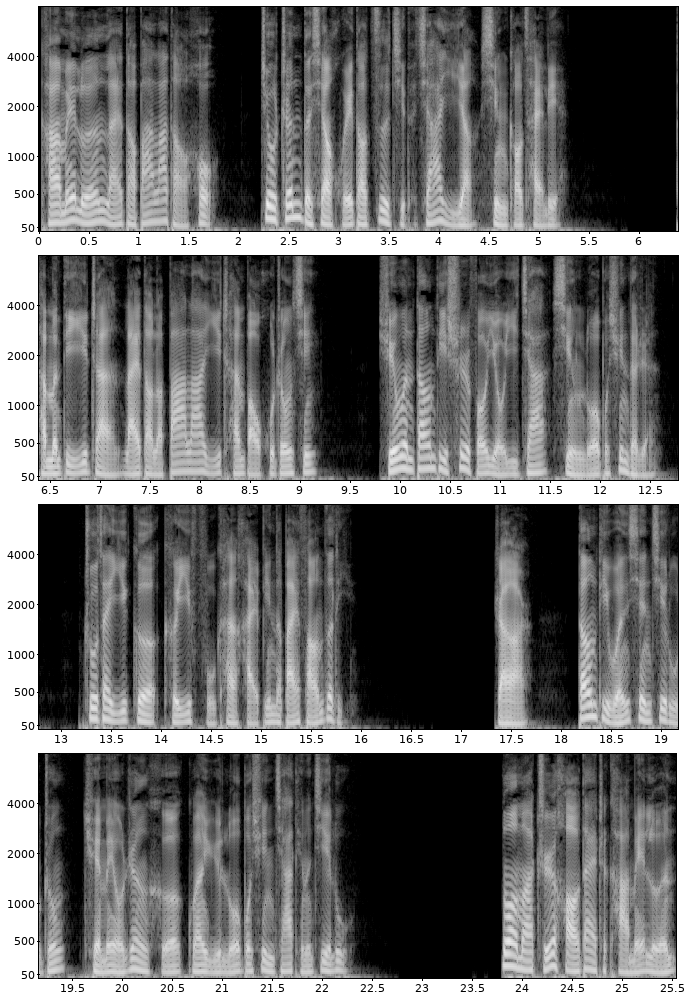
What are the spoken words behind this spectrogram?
卡梅伦来到巴拉岛后。就真的像回到自己的家一样兴高采烈。他们第一站来到了巴拉遗产保护中心，询问当地是否有一家姓罗伯逊的人，住在一个可以俯瞰海滨的白房子里。然而，当地文献记录中却没有任何关于罗伯逊家庭的记录。诺玛只好带着卡梅伦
